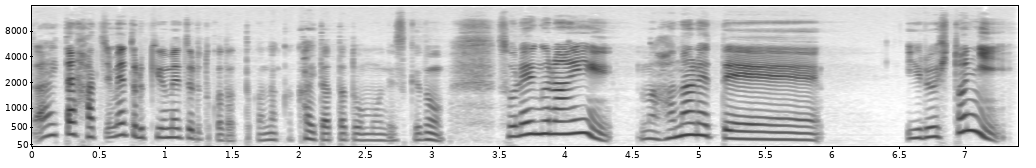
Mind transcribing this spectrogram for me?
大体8メートル9メートルとかだったかなんか書いてあったと思うんですけどそれぐらい、まあ、離れている人に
